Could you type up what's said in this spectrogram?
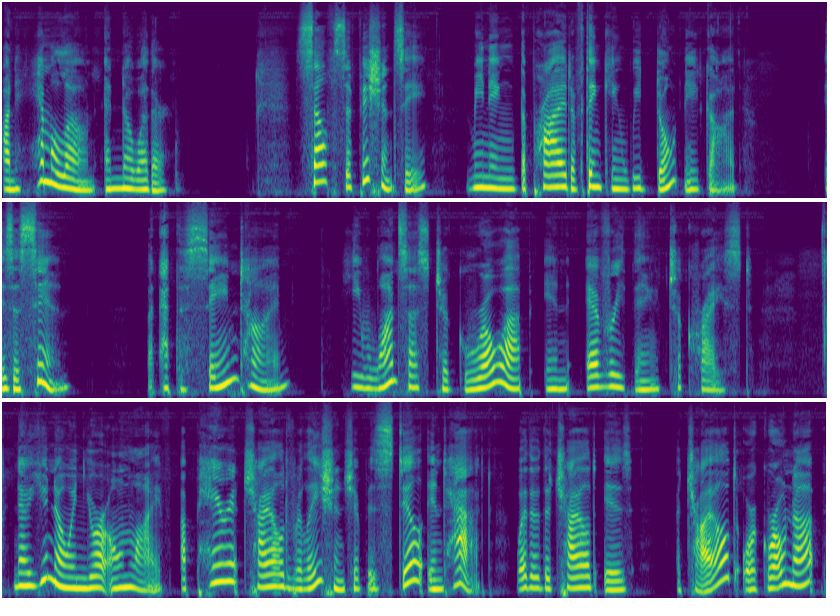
on Him alone and no other. Self sufficiency, meaning the pride of thinking we don't need God, is a sin. But at the same time, He wants us to grow up in everything to Christ. Now, you know in your own life, a parent child relationship is still intact, whether the child is a child or grown up,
